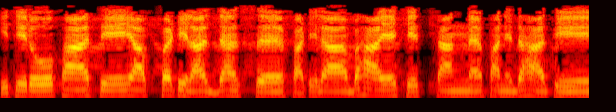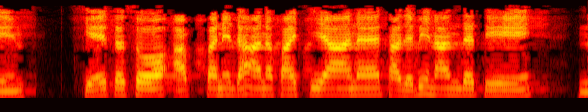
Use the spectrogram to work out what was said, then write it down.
ඉති රූපාතේ අප්පටිලද්දස්ස පටිලාභාය චිත්තං න පනිදාති චේතසෝ අප්පනිදාන පච්චයාන තදබිනන්දති න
